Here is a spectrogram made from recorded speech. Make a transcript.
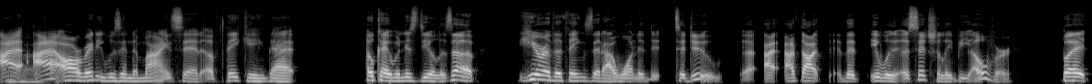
I uh-huh. I already was in the mindset of thinking that okay, when this deal is up, here are the things that I wanted to do. Uh, I, I thought that it would essentially be over. But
